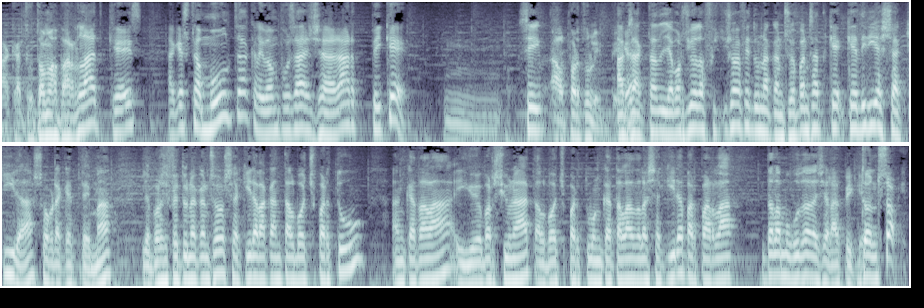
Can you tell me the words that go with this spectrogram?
la que tothom ha parlat, que és aquesta multa que li van posar a Gerard Piqué Sí, al Port Olímpic. Exacte, llavors jo, de, jo he fet una cançó, he pensat què, què diria Shakira sobre aquest tema, llavors he fet una cançó, Shakira va cantar el Boig per tu en català, i jo he versionat el Boig per tu en català de la Shakira per parlar de la moguda de Gerard Eh? Piqué. Doncs som-hi.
